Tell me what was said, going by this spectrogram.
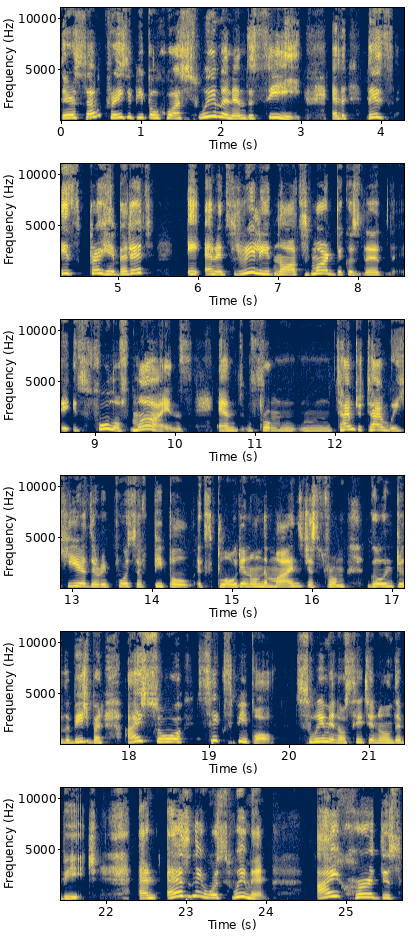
there are some crazy people who are swimming in the sea and this is prohibited and it's really not smart because the it's full of mines and from mm, time to time we hear the reports of people exploding on the mines just from going to the beach but i saw six people swimming or sitting on the beach. And as they were swimming i heard this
